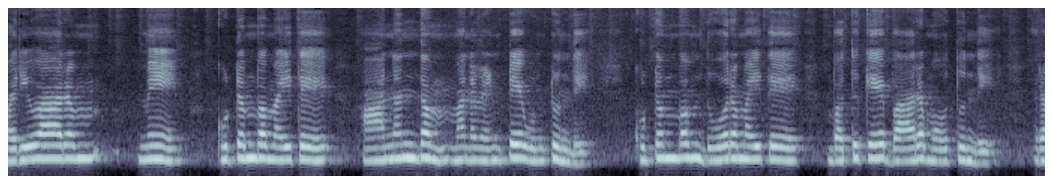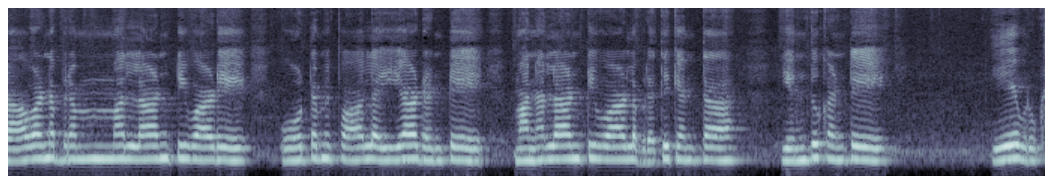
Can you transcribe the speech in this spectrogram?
పరివారమే కుటుంబమైతే ఆనందం మన వెంటే ఉంటుంది. కుటుంబం దూరమైతే బతుకే భారం అవుతుంది రావణ బ్రహ్మ లాంటి వాడే ఓటమి పాలయ్యాడంటే మనలాంటి వాళ్ళ బ్రతికెంత? ఎందుకంటే ఏ వృక్ష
